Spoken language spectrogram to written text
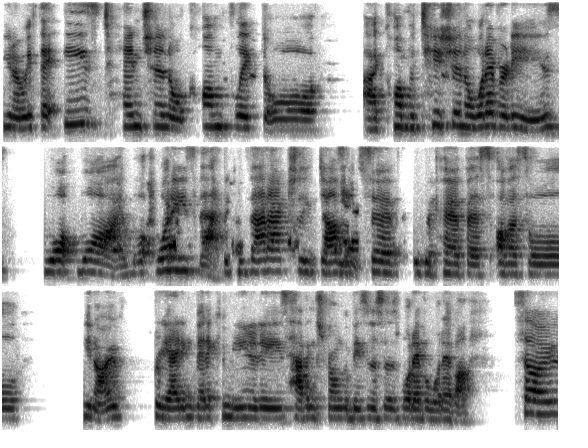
you know, if there is tension or conflict or uh, competition or whatever it is, what, why, what, what is that? Because that actually doesn't serve the purpose of us all, you know, creating better communities, having stronger businesses, whatever, whatever. So,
